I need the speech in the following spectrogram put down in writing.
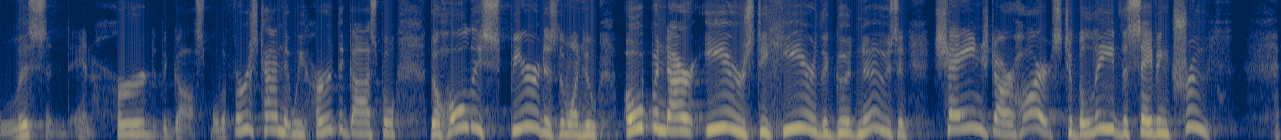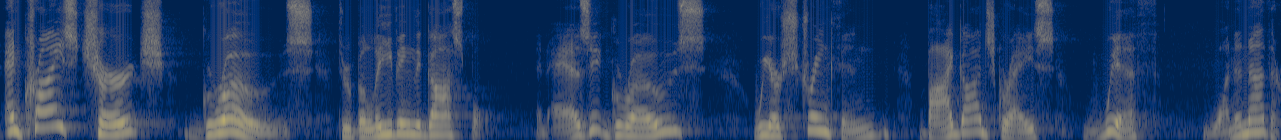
listened and heard the gospel. The first time that we heard the gospel, the Holy Spirit is the one who opened our ears to hear the good news and changed our hearts to believe the saving truth. And Christ's church grows through believing the gospel. And as it grows, we are strengthened by God's grace with one another.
